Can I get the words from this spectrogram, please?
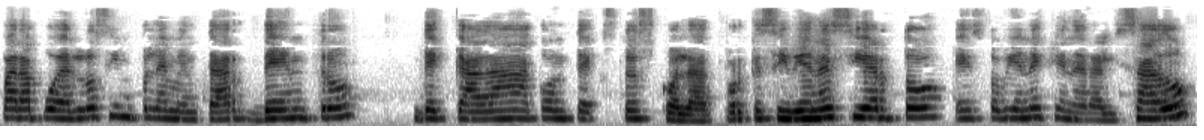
para poderlos implementar dentro de cada contexto escolar, porque si bien es cierto, esto viene generalizado,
